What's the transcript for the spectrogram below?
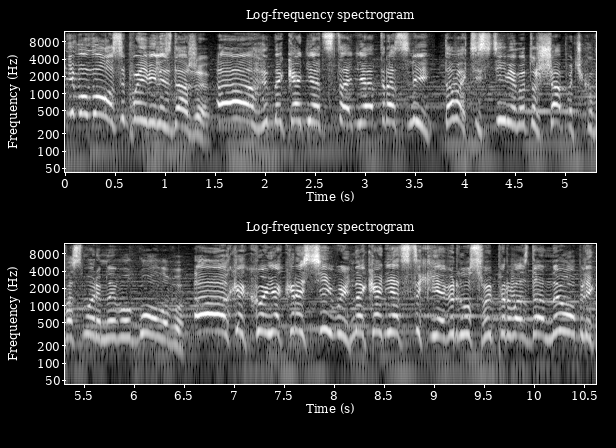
Него волосы появились даже! Ах, наконец-то они отросли! Давайте снимем эту шапочку, посмотрим на его голову. Ах, какой я красивый! Наконец-таки я вернул свой первозданный облик!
